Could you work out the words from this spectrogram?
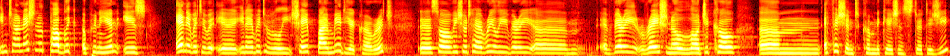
international public opinion is inevitably, uh, inevitably shaped by media coverage. Uh, so we should have really very um, a very rational, logical, um, efficient communication strategy.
